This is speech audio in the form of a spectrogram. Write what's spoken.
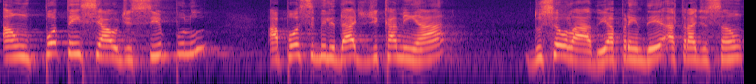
a um potencial discípulo a possibilidade de caminhar do seu lado e aprender a tradição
